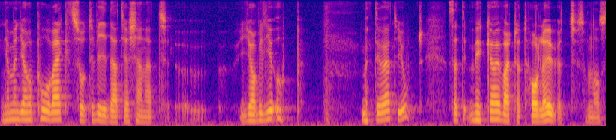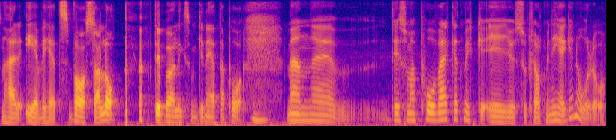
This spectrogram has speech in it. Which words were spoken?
Ja, men jag har påverkats så tillvida att jag känner att jag vill ge upp. Men det har jag inte gjort. Så att mycket har ju varit att hålla ut som någon sån här evighetsvasalopp. Det är bara liksom gneta på. Mm. Men eh, det som har påverkat mycket är ju såklart min egen oro.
